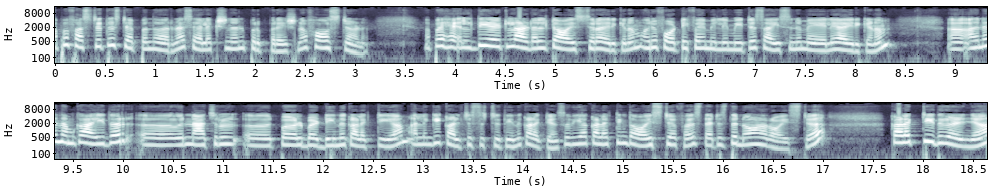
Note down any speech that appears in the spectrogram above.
അപ്പോൾ ഫസ്റ്റത്തെ സ്റ്റെപ്പ് എന്ന് പറഞ്ഞാൽ selection and preparation of host ആണ്. അപ്പോൾ ഹെൽത്തി ആയിട്ടുള്ള അഡൽട്ട് ഓയിസ്റ്റർ ആയിരിക്കണം ഒരു ഫോർട്ടി ഫൈവ് മില്ലിമീറ്റർ സൈസിന് മേലെ ആയിരിക്കണം. അതിനെ നമുക്ക് ഐതർ ഒരു നാച്ചുറൽ പേൾ ബഡിൽ നിന്ന് കളക്ട് ചെയ്യാം അല്ലെങ്കിൽ കൾച്ചർ സിസ്റ്റത്തിൽ നിന്ന് കളക്ട് ചെയ്യാം. So we are collecting the oyster first that is the non oyster collect ചെയ്ത് കഴിഞ്ഞാൽ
